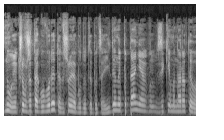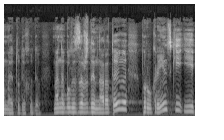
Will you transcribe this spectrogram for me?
ну, якщо вже так говорити, то що я буду типу це? Єдине питання, з якими наративами я туди ходив. У мене були завжди наративи проукраїнські, і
